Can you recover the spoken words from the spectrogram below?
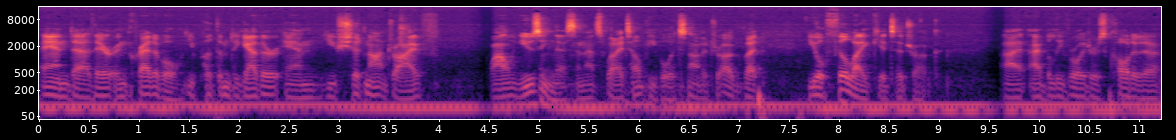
and uh, they're incredible. You put them together, and you should not drive while using this. And that's what I tell people it's not a drug, but you'll feel like it's a drug. I, I believe Reuters called it a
